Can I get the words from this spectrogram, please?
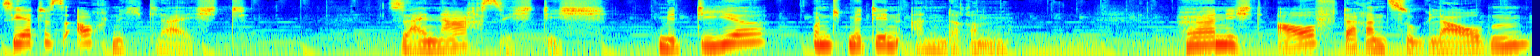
Sie hat es auch nicht leicht. Sei nachsichtig. Mit dir und mit den anderen. Hör nicht auf, daran zu glauben,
